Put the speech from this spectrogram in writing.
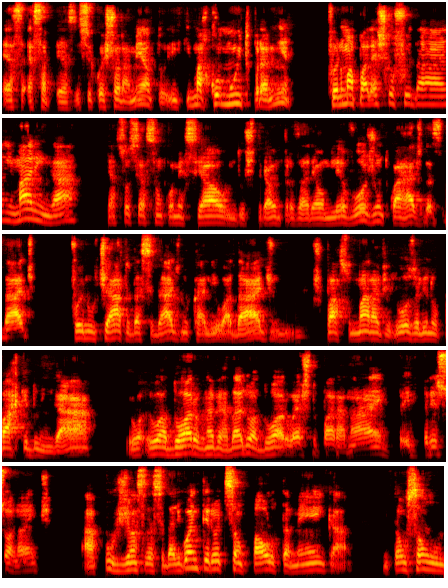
essa, essa, esse questionamento, e que marcou muito para mim, foi numa palestra que eu fui dar em Maringá, que a Associação Comercial, Industrial e Empresarial me levou, junto com a Rádio da Cidade. Foi no Teatro da Cidade, no Calil Haddad, um espaço maravilhoso ali no Parque do Ingá. Eu, eu adoro, na verdade, eu adoro o oeste do Paraná, é impressionante a pujança da cidade, igual o interior de São Paulo também, cara. Então são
